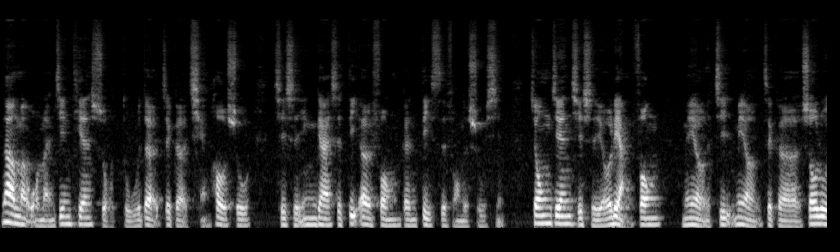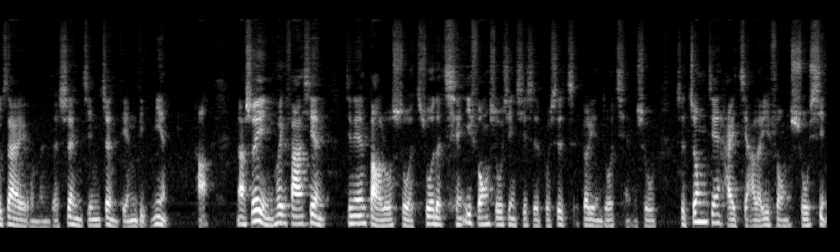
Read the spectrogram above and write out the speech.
那么我们今天所读的这个前后书，其实应该是第二封跟第四封的书信，中间其实有两封没有记，没有这个收录在我们的圣经正典里面。好，那所以你会发现。今天保罗所说的前一封书信，其实不是指哥林多前书，是中间还夹了一封书信。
